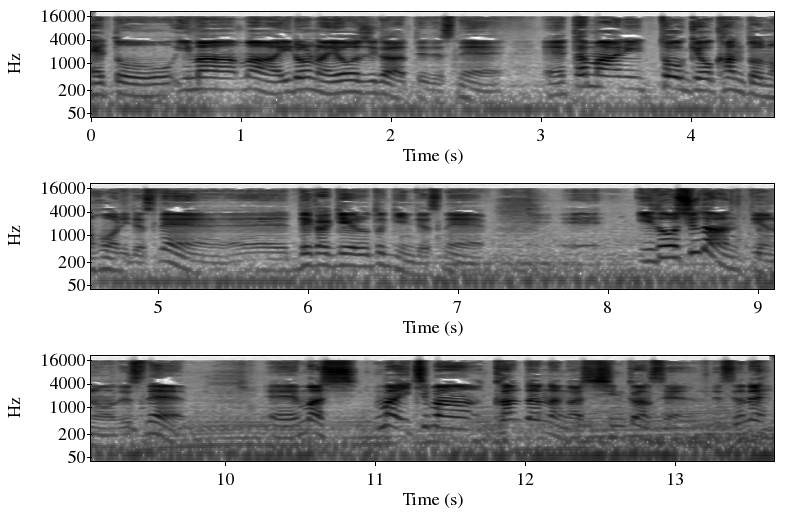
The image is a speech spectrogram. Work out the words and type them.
えっと、今、まあ、いろんな用事があってですね、えー、たまに東京、関東の方にですね、えー、出かけるときにですね、えー、移動手段っていうのはですね、えまあ、まあ、一番簡単なのが新幹線ですよね。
